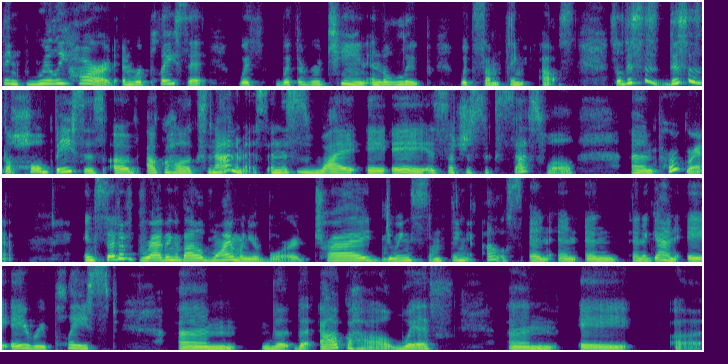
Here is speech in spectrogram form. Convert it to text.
think really hard and replace it with with the routine and the loop with something else. So this is this is the whole basis of Alcoholics Anonymous, and this is why AA is such a successful um, program. Instead of grabbing a bottle of wine when you're bored, try doing something else. And and and and again, AA replaced um, the the alcohol with um, a uh,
